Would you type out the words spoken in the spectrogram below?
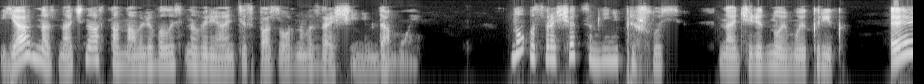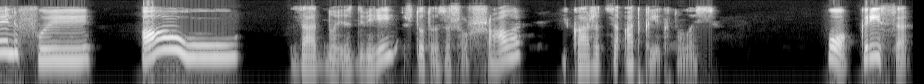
я однозначно останавливалась на варианте с позорным возвращением домой. Но возвращаться мне не пришлось. На очередной мой крик «Эльфы! Ау!» За одной из дверей что-то зашуршало и, кажется, откликнулось. «О, Криса,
